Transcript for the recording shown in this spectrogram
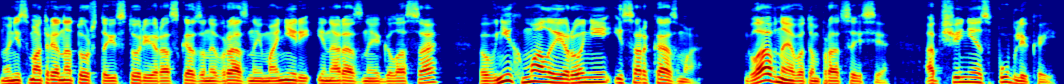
но несмотря на то, что истории рассказаны в разной манере и на разные голоса, в них мало иронии и сарказма. Главное в этом процессе – общение с публикой,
